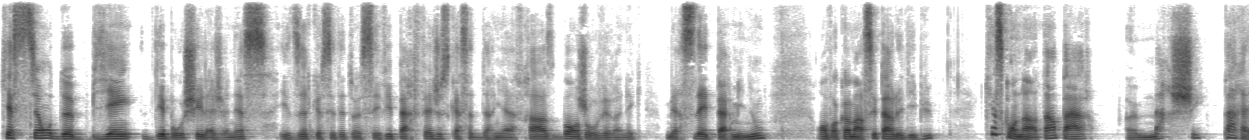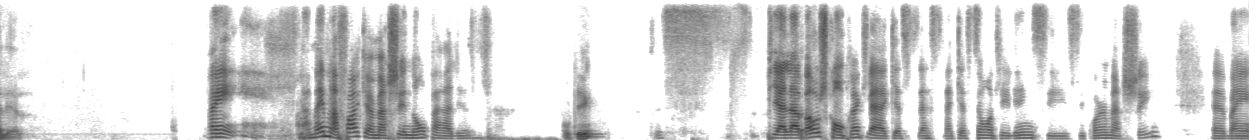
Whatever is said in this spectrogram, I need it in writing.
Question de bien débaucher la jeunesse et dire que c'était un CV parfait jusqu'à cette dernière phrase. Bonjour Véronique, merci d'être parmi nous. On va commencer par le début. Qu'est-ce qu'on entend par un marché parallèle? Ben, la même affaire qu'un marché non parallèle. OK. Puis à la base, je comprends que la, question entre les lignes, c'est quoi un marché? Euh, ben,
